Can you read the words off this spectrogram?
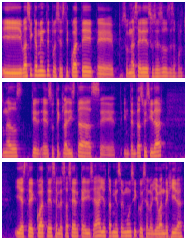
Y básicamente, pues este cuate, eh, pues una serie de sucesos desafortunados, eh, su tecladista se intenta suicidar y este cuate se les acerca y dice, ah, yo también soy músico y se lo llevan de gira.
